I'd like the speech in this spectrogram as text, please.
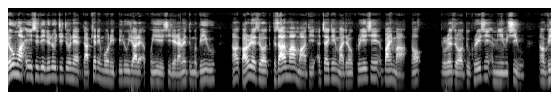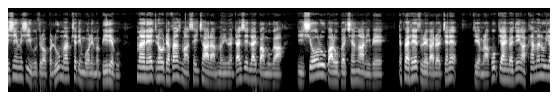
လုံးဝ ACD လေးလိုကျွတ်ကျွတ်နဲ့ဒါဖြတ်တင်မို့နေပြီးလို့ရတဲ့အခွင့်အရေးရှိတယ်ဒါပေမဲ့ तू မပြီးဘူး နော်ဘာလို့လဲဆိုတော့ကစားသမားမှာဒီ attacking မှာကျွန်တော် creation အပိုင်းမှာနော်ဘယ်လိုလဲဆိုတော့သူ creation အမြင်မရှိဘူးနော် vision မရှိဘူးဆိုတော့ဘလို့မှဖြစ်တင်ပေါ်လည်းမပေးတဲ့ဘူးမှန်တယ်ကျွန်တော် defense မှာစိတ်ချတာမှန်ပြီပဲတိုက်စစ်လိုက်ပါမှုကဒီ short တို့ဘာလို့ back chance ကနေပဲတစ်ဖက်တည်းဆိုတဲ့ကတော့ကျန်တဲ့ကြည့်ရမလားကိုပြိုင်ပဲတင်းကခံမလို့ရ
